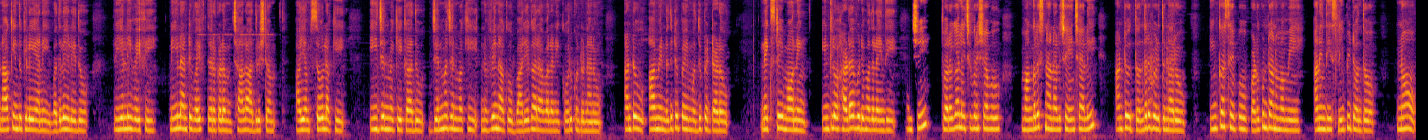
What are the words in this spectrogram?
నాకెందుకులే అని వదిలేయలేదు. రియల్లీ వైఫీ నీలాంటి వైఫ్ దొరకడం చాలా అదృష్టం. I'm so lucky. ఈ జన్మకి కాదు జన్మ జన్మకి నువ్వే నాకు భార్యగా రావాలని కోరుకుంటున్నాను అంటూ ఆమె నుదుటిపై ముద్దు పెట్టాడు. నెక్స్ట్ డే మార్నింగ్ ఇంట్లో హడావిడి మొదలైంది. మంచి త్వరగా లేచి ఫ్రెష్ అవ్వు మంగళ స్నానాలు చేయించాలి అంటూ తొందర పెడుతున్నారు. ఇంకాసేపు పడుకుంటాను మమ్మీ అనింది స్లీపీ టోన్తో. నో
